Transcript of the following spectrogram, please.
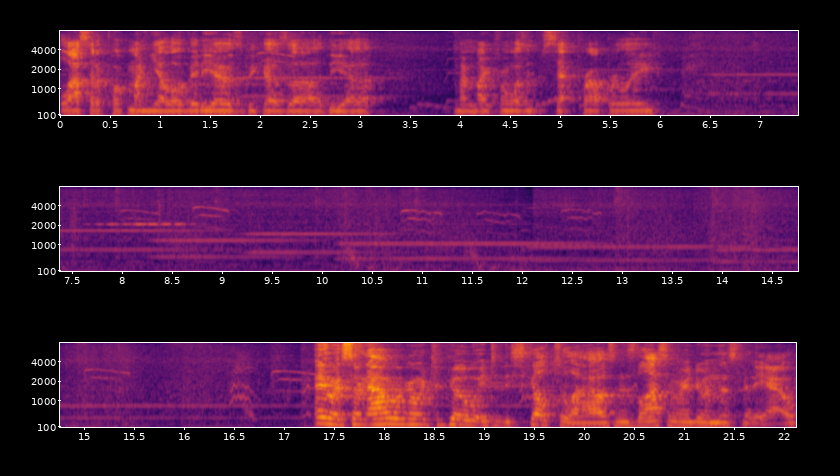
last set of Pokemon Yellow videos because, uh, the, uh... My microphone wasn't set properly. Anyway, so now we're going to go into the Skulltula house, and it's the last thing we're going to do in this video.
